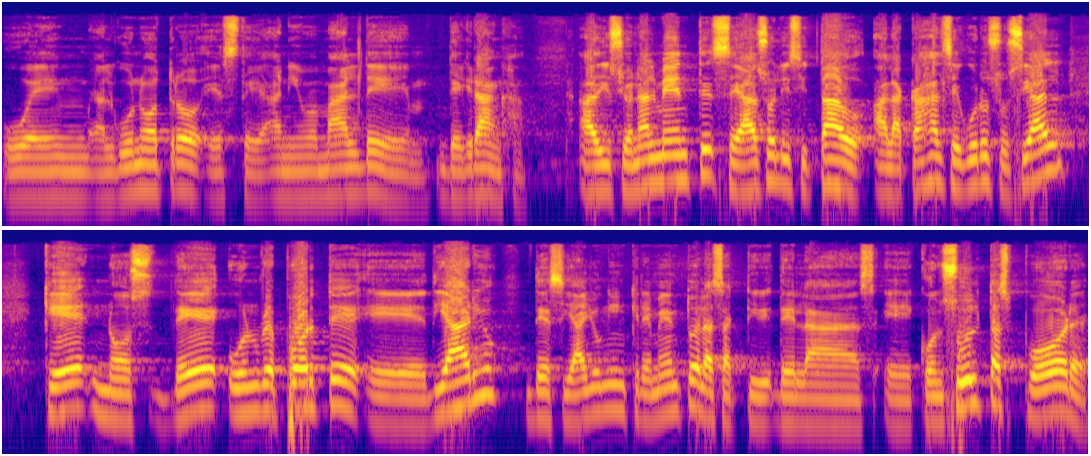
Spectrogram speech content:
o en algún otro este, animal de, de granja. Adicionalmente, se ha solicitado a la Caja del Seguro Social que nos dé un reporte eh, diario de si hay un incremento de las, de las eh, consultas por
